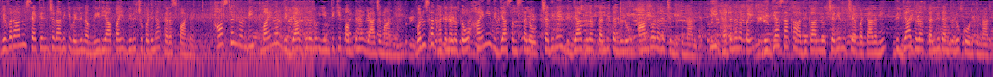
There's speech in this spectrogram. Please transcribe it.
వివరాలు సేకరించడానికి వెళ్ళిన మీడియాపై విరుచుపడిన కరస్పాండెంట్. హాస్టల్ నుండి మైనర్ విద్యార్థులను ఇంటికి పంపిన యాజమాన్యం. వరుస ఘటనలతో హైనీ విద్యాసంస్థలో చదివే విద్యార్థుల తల్లిదండ్రులు ఆందోళన చెందుతున్నారు. ఈ ఘటనలపై విద్యాశాఖ అధికారులు చర్యలు చేపట్టాలని విద్యార్థుల తల్లిదండ్రులు కోరుతున్నారు.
